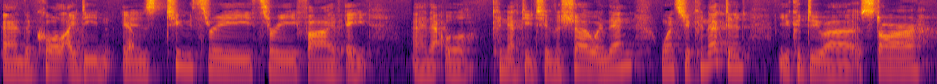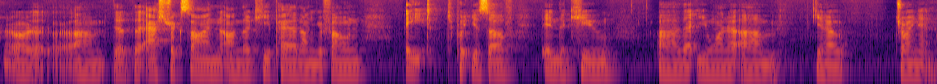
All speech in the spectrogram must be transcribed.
and the call ID is two three three five eight, and that will connect you to the show. And then once you're connected, you could do a star or um, the, the asterisk sign on the keypad on your phone, eight to put yourself in the queue uh, that you want to, um, you know, join in.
